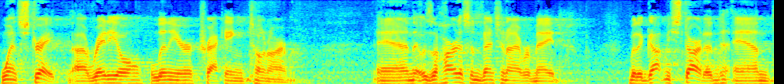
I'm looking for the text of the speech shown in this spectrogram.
went straight, uh, radial linear tracking tone arm. And it was the hardest invention I ever made. But it got me started, and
